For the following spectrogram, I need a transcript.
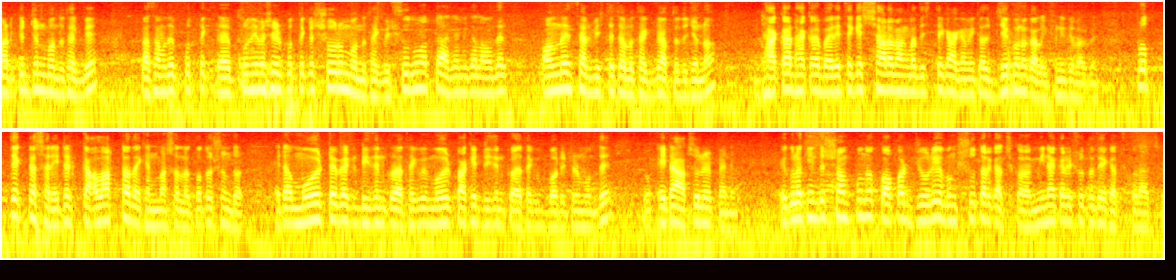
মার্কেট জোন বন্ধ থাকবে প্লাস আমাদের প্রত্যেক পূর্ণিমাসের প্রত্যেকটা শোরুম বন্ধ থাকবে। শুধুমাত্র আগামীকাল আমাদের অনলাইন সার্ভিসটা চালু থাকবে আপনাদের জন্য। ঢাকা, ঢাকার বাইরে থেকে সারা বাংলাদেশ থেকে আগামীকাল যে কোনো কালেকশন নিতে পারবেন। প্রত্যেকটা শাড়ি, এটার কালারটা দেখেন মাসাল্লাহ কত সুন্দর। এটা ময়ূর টাইপের একটা ডিজাইন করা থাকবে, ময়ূর পাখির ডিজাইন করা থাকবে বডিটার মধ্যে এবং এটা আঁচলের প্যানেল এগুলো কিন্তু সম্পূর্ণ কপার জড়ি এবং সুতার কাজ করা মিনাকারি সুতা দিয়ে কাজ করা আছে।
